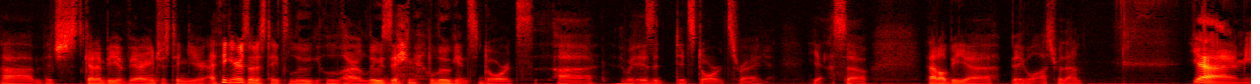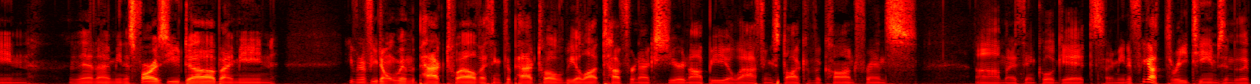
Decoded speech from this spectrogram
Um, it's going to be a very interesting year. I think Arizona State's lo- are losing Lugans Dortz. Uh, is it? It's Dortz, right? Yeah. yeah. So that'll be a big loss for them. Yeah, I mean, and then I mean, as far as UW, I mean, even if you don't win the Pac-12, I think the Pac-12 will be a lot tougher next year. Not be a laughing stock of a conference. Um, I think we'll get. I mean, if we got three teams into the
